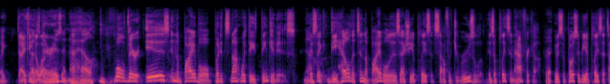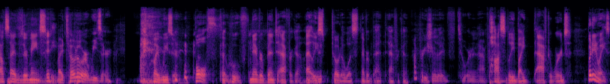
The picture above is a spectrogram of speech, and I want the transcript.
Like I think a Because lot. there isn't a hell. Well, there is in the Bible, but it's not what they think it is. No. It's like the hell that's in the Bible is actually a place that's south of Jerusalem. It's a place in Africa. Right. It was supposed to be a place that's outside of their main city by Toto or Weezer. by Weezer. Both that, who've never been to Africa. At least Toto was never at Africa. I'm pretty sure they've toured in Africa. Possibly by afterwards. But anyways,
